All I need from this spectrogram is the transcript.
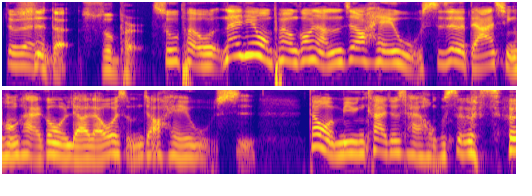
对不对？是的，Super Super。我那天我朋友跟我讲说叫黑武士，这个等下请宏凯跟我聊聊为什么叫黑武士。但我明明开的就是台红色的车，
